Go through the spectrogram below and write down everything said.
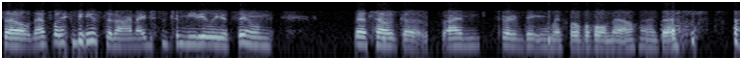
So that's what I based it on. I just immediately assumed that's how it goes. I'm sort of digging myself a hole now. And uh,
